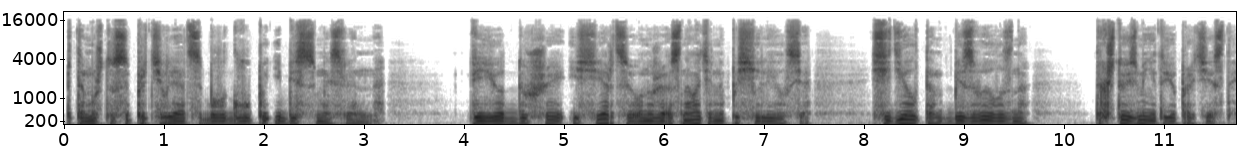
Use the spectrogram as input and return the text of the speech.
потому что сопротивляться было глупо и бессмысленно. В ее душе и сердце он уже основательно поселился, сидел там безвылазно, так что изменит ее протесты?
